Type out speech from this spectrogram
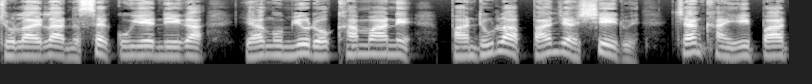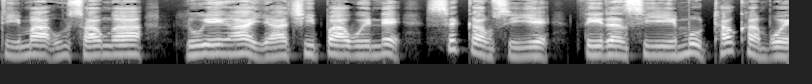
ဇူလိုင်လ29ရက်နေ့ကရန်ကုန်မြို့တော်ခမ်းမနှင့်ဗန္ဒူလာပန်းချံရှိတွင်ကြန့်ခိုင်ရေးပါတီမှဦးဆောင်က လူအင်အားရာချီပါဝင်တဲ့စစ်ကောင်စီရဲ့သေဒဏ်စီရင်မှုထောက်ခံပွဲ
